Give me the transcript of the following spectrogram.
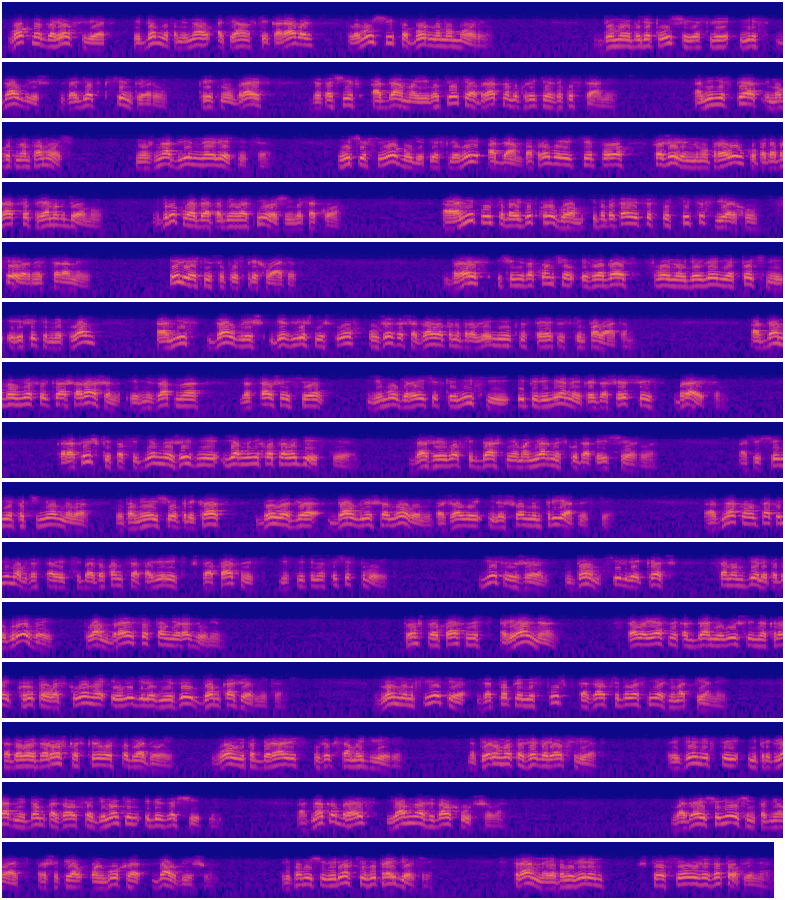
В окнах горел свет, и дом напоминал океанский корабль, плывущий по бурному морю. "Думаю, будет лучше, если мисс Далглиш зайдет к Синклеру", крикнул Брайс, затащив Адама и его тетю обратно в укрытие за кустами. "Они не спят и могут нам помочь. Нужна длинная лестница. Лучше всего будет, если вы, Адам, попробуете по кожевенному проулку подобраться прямо к дому. Вдруг вода поднялась не очень высоко. А они пусть обойдут кругом и попытаются спуститься сверху, с северной стороны. И лестницу пусть прихватят. Брайс еще не закончил излагать свой на удивление точный и решительный план, а мисс Далглиш без лишних слов уже зашагала по направлению к настоятельским палатам. Адам был несколько ошарашен и внезапно доставшейся ему героической миссией и переменой, произошедшей с Брайсом. Коротышке повседневной жизни явно не хватало действия. Даже его всегдашняя манерность куда-то исчезла. Ощущение подчиненного, выполняющего приказ, было для Далглиша новым и, пожалуй, не лишенным приятности. Однако он так и не мог заставить себя до конца поверить, что опасность действительно существует. Если же дом Сильвии Кэтч в самом деле под угрозой, план Брайса вполне разумен. То, что опасность реальна, стало ясно, когда они вышли на край крутого склона и увидели внизу дом кожевника. В лунном свете затопленный спуск казался белоснежным от пены. Садовая дорожка скрылась под водой. Волны подбирались уже к самой двери. На первом этаже горел свет. Приземистый, неприглядный дом казался одиноким и беззащитным. Однако Брайс явно ожидал худшего. Вода еще не очень поднялась, прошипел он в ухо Далглишу. При помощи веревки вы пройдете. Странно, я был уверен, что все уже затоплено.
